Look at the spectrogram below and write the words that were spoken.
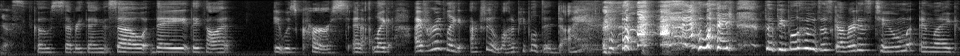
Yes. ghosts everything so they they thought it was cursed and like i've heard like actually a lot of people did die like the people who discovered his tomb and like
